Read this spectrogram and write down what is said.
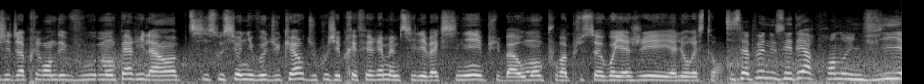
J'ai déjà pris rendez-vous. Mon père, il a un petit souci au niveau du cœur. Du coup, j'ai préféré, même s'il est vacciné, et puis bah au moins on pourra plus euh, voyager et aller au restaurant. Si ça peut nous aider à reprendre une vie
